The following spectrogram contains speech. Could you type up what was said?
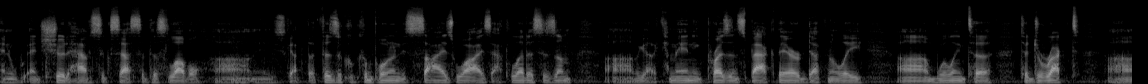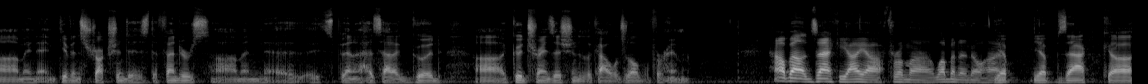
and, and should have success at this level. he's got the physical component, his size-wise, athleticism. we got a commanding presence back there, definitely willing to, to direct um, and, and, give instruction to his defenders, um, and uh, it's been has had a good uh, good transition to the college level for him. How about Zach Yaya from uh, Lebanon, Ohio? Yep, yep. Zach uh,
